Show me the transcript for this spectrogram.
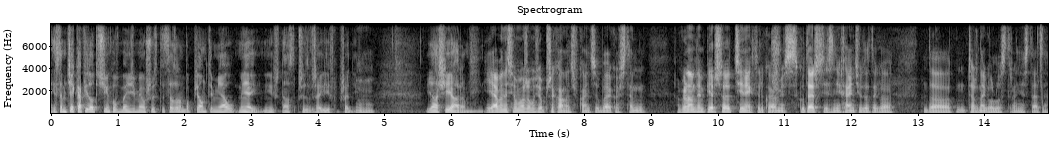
Jestem ciekaw, ile odcinków będzie miał szósty sezon, bo piąty miał mniej niż nas przyzwyczaili w poprzednich. Mhm. Ja się jaram. Ja będę się może musiał przekonać w końcu, bo jakoś ten... Oglądam ten pierwszy odcinek tylko, on mnie skutecznie zniechęcił do tego, do czarnego lustra niestety.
